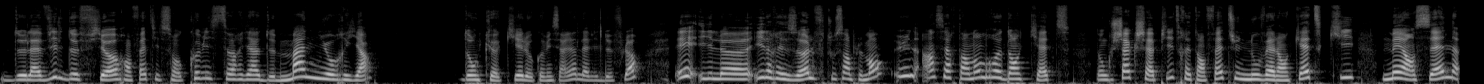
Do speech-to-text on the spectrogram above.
de la ville de Fior. En fait, ils sont au commissariat de Magnoria, donc euh, qui est le commissariat de la ville de Flore, et ils, ils résolvent tout simplement une, un certain nombre d'enquêtes. Donc chaque chapitre est en fait une nouvelle enquête qui met en scène,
